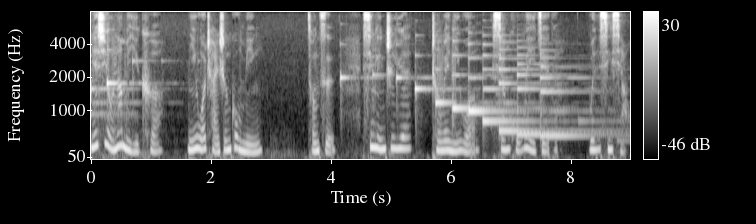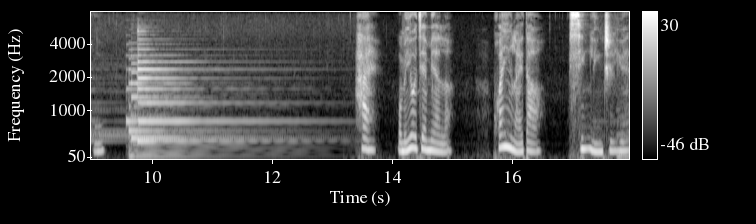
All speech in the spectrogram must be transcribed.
也许有那么一刻，你我产生共鸣，从此，心灵之约成为你我相互慰藉的温馨小屋。嗨，我们又见面了，欢迎来到。心灵之约，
